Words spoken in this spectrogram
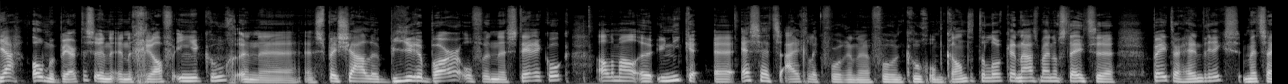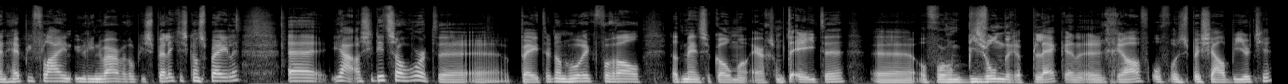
Ja, ome Bertus, een, een graf in je kroeg, een, eh, speciale bierenbar of een uh, sterrenkok. Allemaal eh, unieke assets eigenlijk voor een, voor een kroeg om kranten te lokken. En naast mij nog steeds Peter Hendricks met zijn Happy Fly, een urinoir waarop je spelletjes kan spelen. ja, als je dit zo hoort, Peter, dan hoor ik vooral dat mensen komen ergens om te eten. of voor een bijzondere plek, een, een graf of een speciaal biertje.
